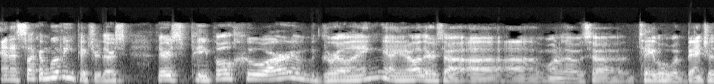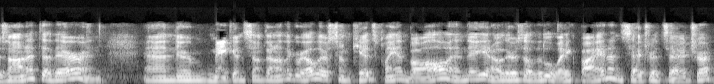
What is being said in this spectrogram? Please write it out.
and it's like a moving picture. There's there's people who are grilling. You know, there's a, a, a one of those uh, table with benches on it there, and and they're making something on the grill. There's some kids playing ball, and they, you know, there's a little lake by it, etc., etc.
